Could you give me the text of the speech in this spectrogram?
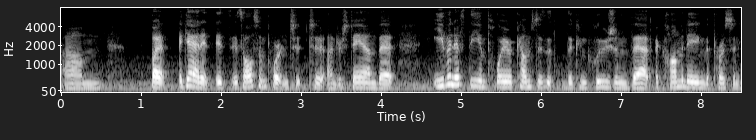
Um, but again, it, it's, it's also important to, to understand that even if the employer comes to the, the conclusion that accommodating the person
